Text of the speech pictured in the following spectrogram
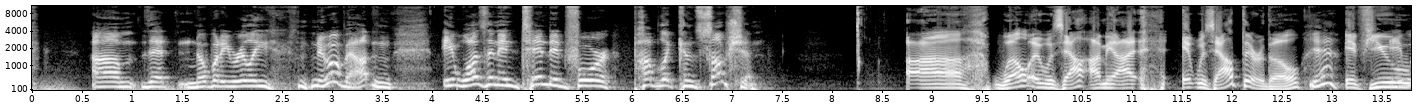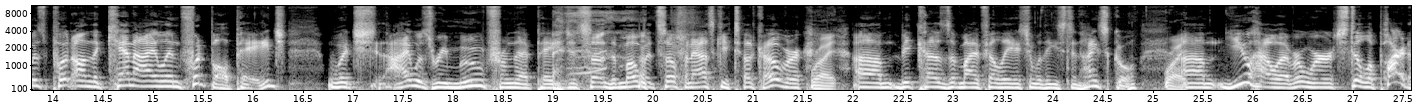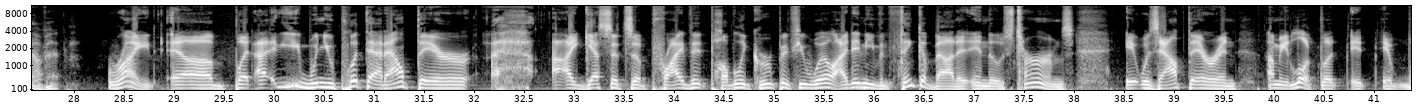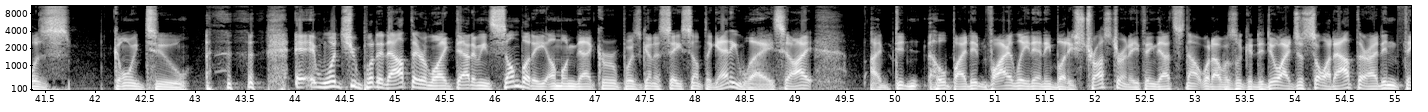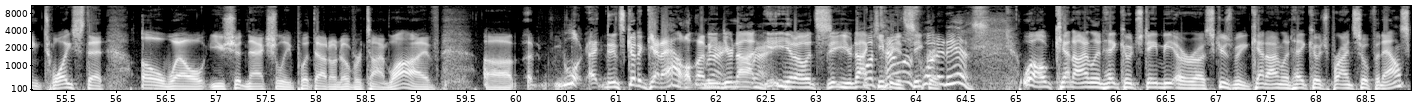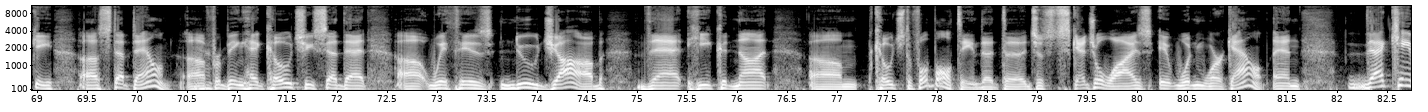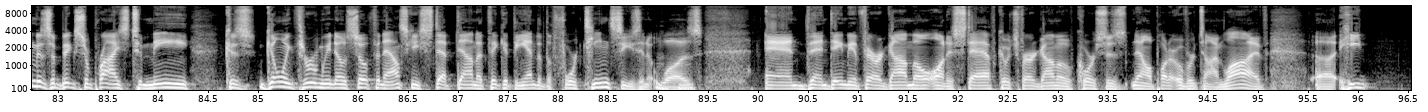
um, that nobody really knew about, and it wasn't intended for public consumption. Uh, well, it was out. I mean, I it was out there though. Yeah. If you, it was put on the Kent Island football page, which I was removed from that page so the moment Sofanowski took over, right? Um, because of my affiliation with Easton High School, right? Um, you, however, were still a part of it. Right. Uh, but I, when you put that out there, I guess it's a private public group, if you will. I didn't even think about it in those terms. It was out there, and I mean, look, but it, it was going to once you put it out there like that i mean somebody among that group was going to say something anyway so i I didn't hope I didn't violate anybody's trust or anything. That's not what I was looking to do. I just saw it out there. I didn't think twice that, oh, well, you shouldn't actually put that on Overtime Live. Uh, look, it's going to get out. I mean, right, you're not, right. you know, it's you're not well, keeping it secret. What it is? Well, Kent Island head coach Damien, or uh, excuse me, Kent Island head coach Brian Sofanowski uh, stepped down uh, yeah. for being head coach. He said that uh, with his new job, that he could not um, coach the football team. That uh, just schedule wise, it wouldn't work out, and that came as a big surprise to me because going through, we know Sofanowski stepped down. I think at the end of the 14 season, it mm-hmm. was. And then Damian Ferragamo on his staff. Coach Ferragamo, of course, is now a part of Overtime Live. Uh, he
